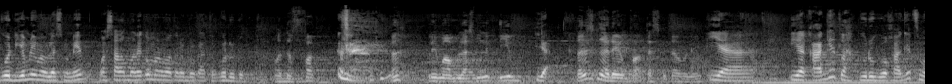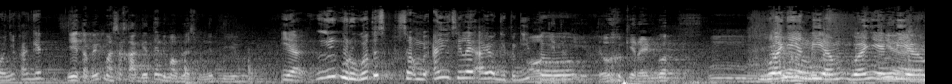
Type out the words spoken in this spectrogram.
gue diem 15 menit wassalamualaikum warahmatullahi wabarakatuh gue duduk What the fuck? Hah? 15 menit diem? ya Terus nggak ada yang protes kita gimana? iya iya kaget lah guru gue kaget semuanya kaget Iya tapi masa kagetnya 15 menit diem? Iya, guru gue tuh sampai ayo cile, ayo gitu-gitu. Oh gitu-gitu, kirain gue hmm. Guanya yang diam, guanya yang Iya. diam.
